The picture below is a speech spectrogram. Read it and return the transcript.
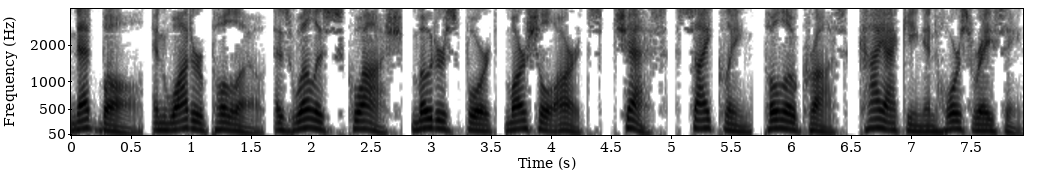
netball, and water polo, as well as squash, motorsport, martial arts, chess, cycling, polocrosse, kayaking, and horse racing.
